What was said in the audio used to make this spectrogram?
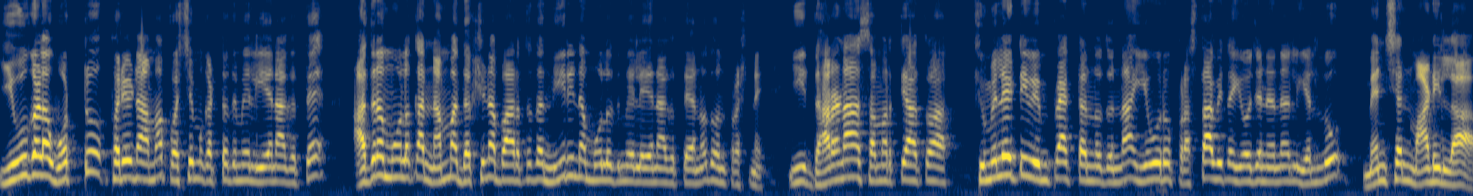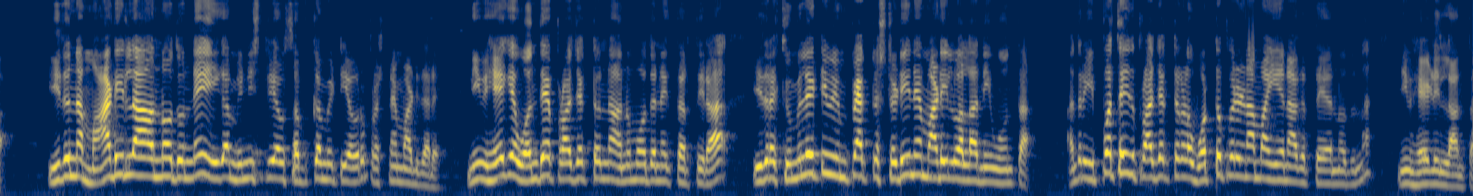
ಇವುಗಳ ಒಟ್ಟು ಪರಿಣಾಮ ಪಶ್ಚಿಮ ಘಟ್ಟದ ಮೇಲೆ ಏನಾಗುತ್ತೆ? ಅದರ ಮೂಲಕ ನಮ್ಮ ದಕ್ಷಿಣ ಭಾರತದ ನೀರಿನ ಮೂಲದ ಮೇಲೆ ಏನಾಗುತ್ತೆ ಅನ್ನೋದು ಒಂದು ಪ್ರಶ್ನೆ. ಈ ಧಾರಣಾ ಸಾಮರ್ಥ್ಯ ಅಥವಾ ಕ್ಯುಮ್ಯುಲೇಟಿವ್ ಇಂಪ್ಯಾಕ್ಟ್ ಅನ್ನೋದನ್ನು ಇವರು ಪ್ರಸ್ತಾವಿತ ಯೋಜನೆಯಲ್ಲಿ ಎಲ್ಲೂ ಮೆನ್ಷನ್ ಮಾಡಿಲ್ಲ. ಇದನ್ನು ಮಾಡಿಲ್ಲ ಅನ್ನೋದನ್ನೇ ಈಗ ಮಿನಿಸ್ಟ್ರಿ ಆಫ್ ಸಬ್ ಕಮಿಟಿಯವರು ಪ್ರಶ್ನೆ ಮಾಡಿದ್ದಾರೆ. ನೀವು ಹೇಗೆ ಒಂದೇ ಪ್ರಾಜೆಕ್ಟನ್ನು ಅನುಮೋದನೆಗೆ ತರ್ತೀರಾ? ಇದರ ಕ್ಯುಮ್ಯುಲೇಟಿವ್ ಇಂಪ್ಯಾಕ್ಟ್ ಸ್ಟಡಿನೇ ಮಾಡಿಲ್ವಲ್ಲ ನೀವು ಅಂತ. ಅಂದರೆ ಇಪ್ಪತ್ತೈದು ಪ್ರಾಜೆಕ್ಟ್ಗಳ ಒಟ್ಟು ಪರಿಣಾಮ ಏನಾಗುತ್ತೆ ಅನ್ನೋದನ್ನು ನೀವು ಹೇಳಿಲ್ಲ ಅಂತ.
